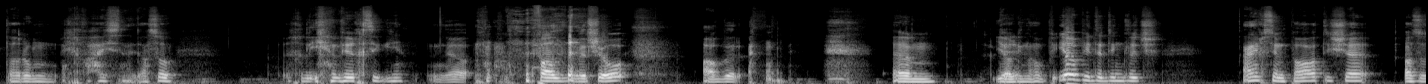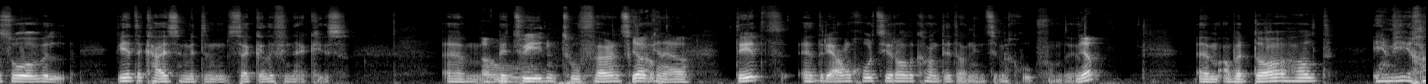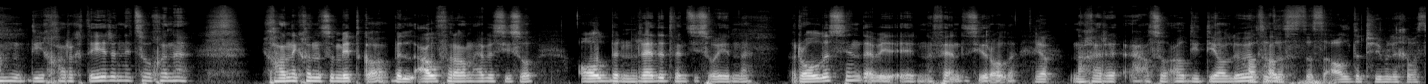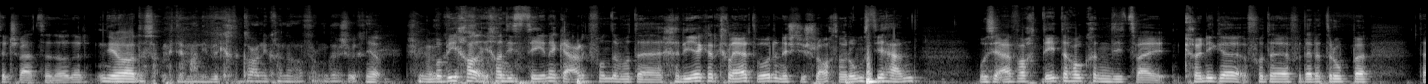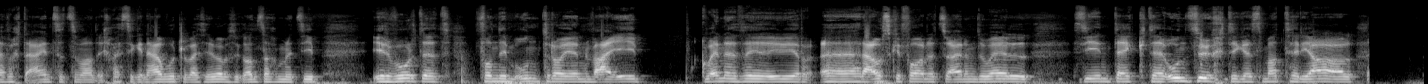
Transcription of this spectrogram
darum, ich weiß nicht, also, kleinwüchsige, ja, gefällt mir schon, aber, ähm, ja Okay. genau, ja, Peter Dinklage, eigentlich sympathischer, also so, weil, wie hat er geheißen mit dem Zach Galifianakis? Ähm, Oh. Between Two Ferns, Ja, genau. Dort hat er ja auch eine kurze Rolle gehabt, dort habe ich ihn ziemlich cool gefunden. Ja. Ähm, aber da halt, irgendwie, ich kann die Charaktere nicht so können, ich kann nicht können so mitgehen, weil auch vor allem eben sie so albern reden, wenn sie so in einer Rolle sind, eben in einer Fantasy-Rolle. Ja. Nachher, also auch die Dialoge Also halt. das, das Altertümliche, was dort schwätzen, oder? ja, das, mit dem habe ich wirklich gar nicht anfangen. Das ist wirklich, Ja. ist Wobei wirklich ich, ha- ich habe die Szene geil gefunden, wo der Krieg erklärt worden ist, die Schlacht, warum sie die haben, wo sie einfach dort hocken, die zwei Könige von, der, von dieser Truppe, einfach der eine so zum anderen, ich weiß nicht genau, wo, weiß nicht, aber so ganz nach dem Prinzip, ihr wurdet von dem untreuen Weib Guinevere äh, herausgefordert zu einem Duell, sie entdeckte unsüchtiges Material.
